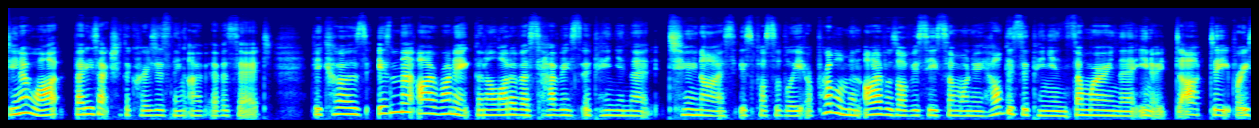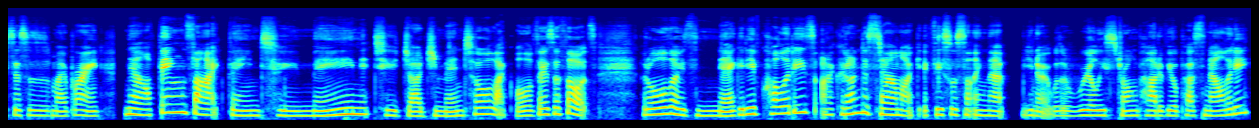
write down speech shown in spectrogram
do you know what? That is actually the craziest thing I've ever said. Because isn't that ironic that a lot of us have this opinion that too nice is possibly a problem? And I was obviously someone who held this opinion somewhere in the, you know, dark, deep recesses of my brain. Now, things like being too mean, too judgmental, like all of those are thoughts, but all those negative qualities, I could understand, like, if this was something that, you know, was a really strong part of your personality,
